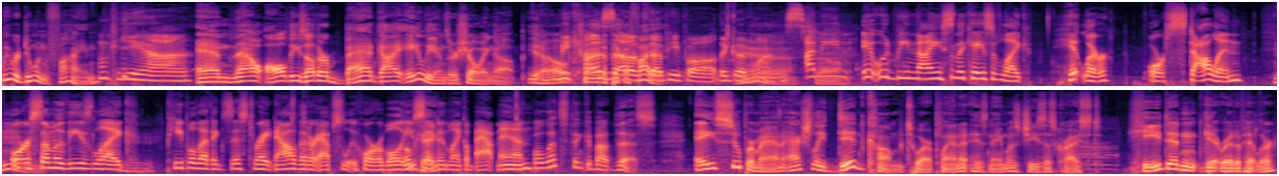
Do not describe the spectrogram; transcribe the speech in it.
we were doing fine. yeah. and now all these other bad guy aliens are showing up, you know, trying to Because pick a of fight. the people, the good Yeah. ones. I So- mean, it would be nice in the case of like Hitler or Stalin Hmm. or some of these like people that exist right now that are absolutely horrible. You Okay. said in like a Batman. Well, let's think about this. A Superman actually did come to our planet. His name was Jesus Christ. He didn't get rid of Hitler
